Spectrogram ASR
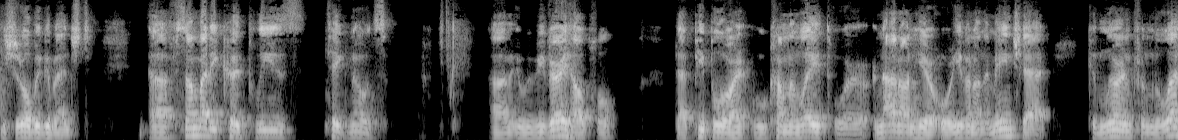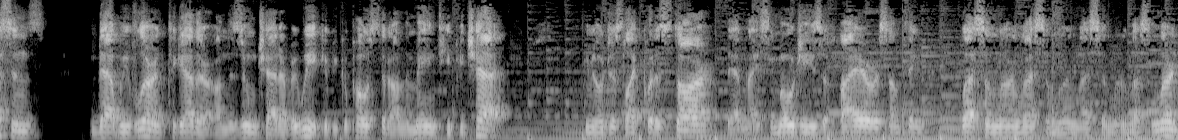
you should all be gebenched. Uh, if somebody could please take notes, um, it would be very helpful that people who, are, who come in late or not on here or even on the main chat can learn from the lessons that we've learned together on the Zoom chat every week. If you could post it on the main TP chat, you know, just like put a star, they have nice emojis, a fire or something. Lesson learn, lesson learn, lesson learn, lesson learn.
